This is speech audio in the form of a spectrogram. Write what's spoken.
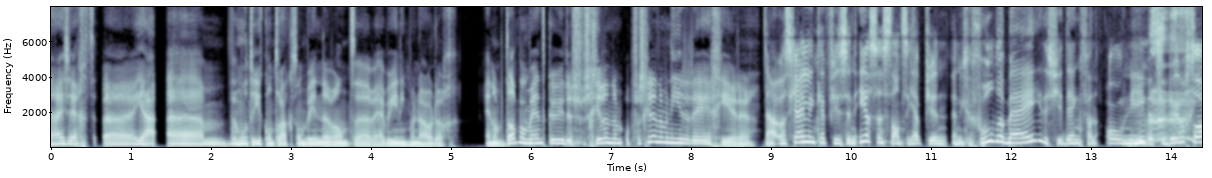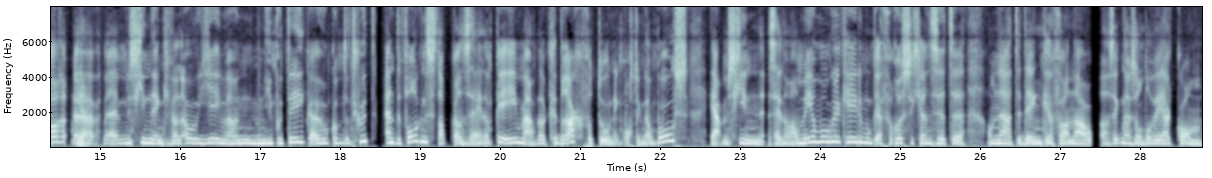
hij zegt: uh, Ja, um, we moeten je contract ontbinden, want uh, we hebben je niet meer nodig. En op dat moment kun je dus verschillende, op verschillende manieren reageren. Nou, waarschijnlijk heb je dus in eerste instantie heb je een, een gevoel daarbij. Dus je denkt van, oh nee, wat gebeurt er? Ja. Uh, misschien denk je van, oh jee, mijn, mijn hypotheek, hoe komt het goed? En de volgende stap kan zijn, oké, maar welk gedrag vertoon ik? Word ik nou boos? Ja, misschien zijn er wel meer mogelijkheden. Moet ik even rustig gaan zitten om na te denken van, nou, als ik nou zonder werk kom,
